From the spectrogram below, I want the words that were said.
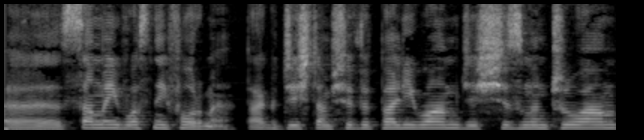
e, samej własnej formy, tak? Gdzieś tam się wypaliłam, gdzieś się zmęczyłam,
